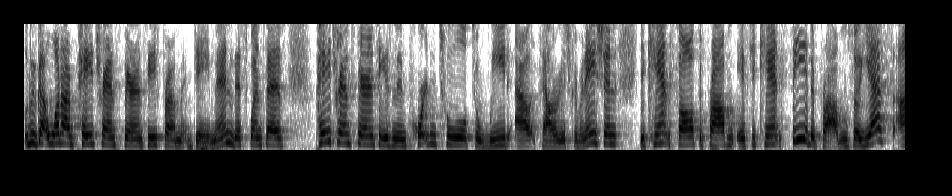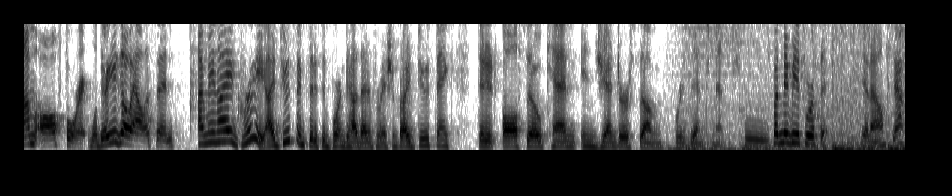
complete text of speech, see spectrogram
Well, we've got one on pay transparency from Damon. This one says, Pay transparency is an important tool to weed out salary discrimination. You can't solve the problem if you can't see the problem. So, yes, I'm all for it. Well, there you go, Alisyn. I mean, I agree. I do think that it's important to have that information, but I do think that it also can engender some resentment. Hmm. But maybe it's worth it, you know? Yeah.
